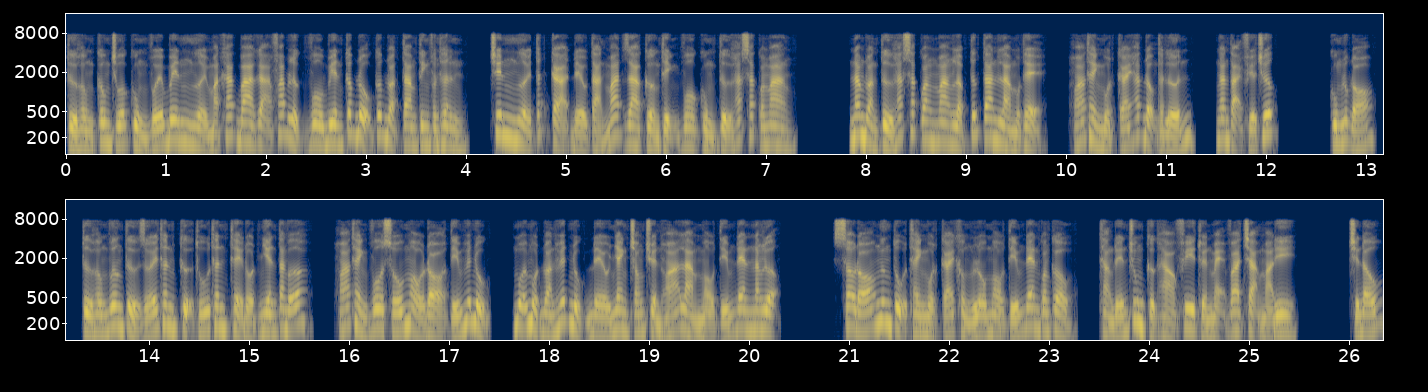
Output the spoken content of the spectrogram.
Tử Hồng công chúa cùng với bên người mặt khác ba gã pháp lực vô biên cấp độ cấp đoạt tam tinh phân thân, trên người tất cả đều tản mát ra cường thịnh vô cùng tử hắc sắc quang mang. Năm đoàn tử hắc sắc quang mang lập tức tan làm một thể, hóa thành một cái hắc động thật lớn, ngăn tại phía trước. Cùng lúc đó, Tử Hồng Vương tử dưới thân cự thú thân thể đột nhiên tan vỡ, hóa thành vô số màu đỏ tím huyết nục, mỗi một đoàn huyết nục đều nhanh chóng chuyển hóa làm màu tím đen năng lượng. Sau đó ngưng tụ thành một cái khổng lồ màu tím đen quang cầu, thẳng đến trung cực hào phi thuyền mẹ va chạm mà đi. Chiến đấu,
